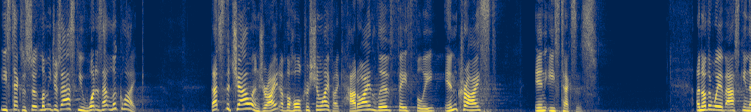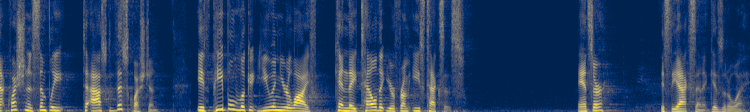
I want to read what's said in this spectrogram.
East Texas. So let me just ask you, what does that look like? That's the challenge, right, of the whole Christian life. Like, how do I live faithfully in Christ in East Texas? Another way of asking that question is simply to ask this question if people look at you in your life, can they tell that you're from East Texas? Answer? It's the accent, it gives it away.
